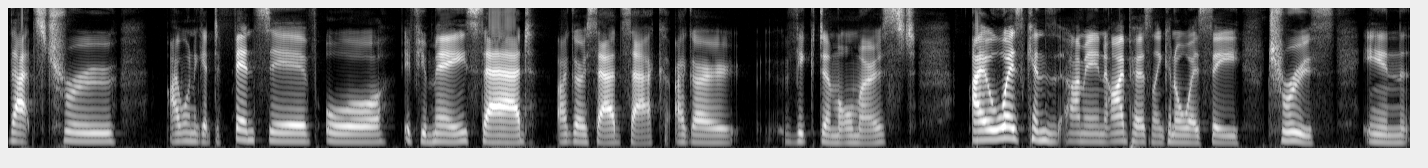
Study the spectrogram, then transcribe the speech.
that's true. I want to get defensive or if you're me, sad. I go sad sack. I go victim almost. I always can I mean, I personally can always see truth in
